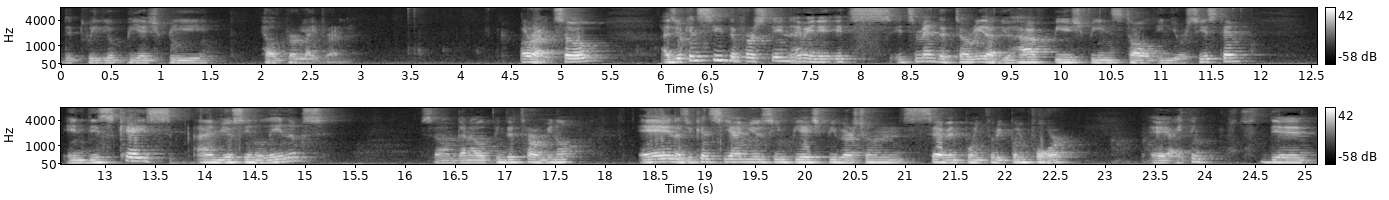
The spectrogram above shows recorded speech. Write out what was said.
the twilio php helper library all right so as you can see the first thing i mean it's it's mandatory that you have php installed in your system. In this case i'm using linux. So i'm gonna open the terminal. And as you can see i'm using php version 7.3.4 uh, i think the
